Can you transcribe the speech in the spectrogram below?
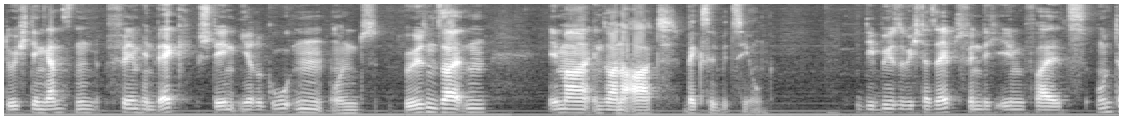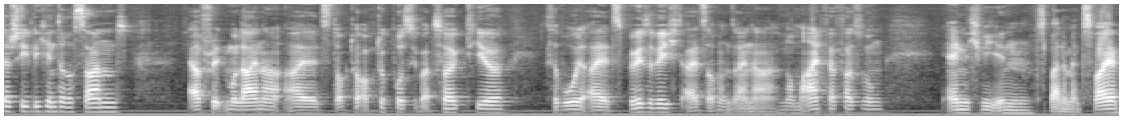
Durch den ganzen Film hinweg stehen ihre guten und bösen Seiten immer in so einer Art Wechselbeziehung. Die Bösewichter selbst finde ich ebenfalls unterschiedlich interessant. Alfred Molina als Dr. Octopus überzeugt hier sowohl als Bösewicht als auch in seiner normalen Verfassung, ähnlich wie in Spider-Man 2.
